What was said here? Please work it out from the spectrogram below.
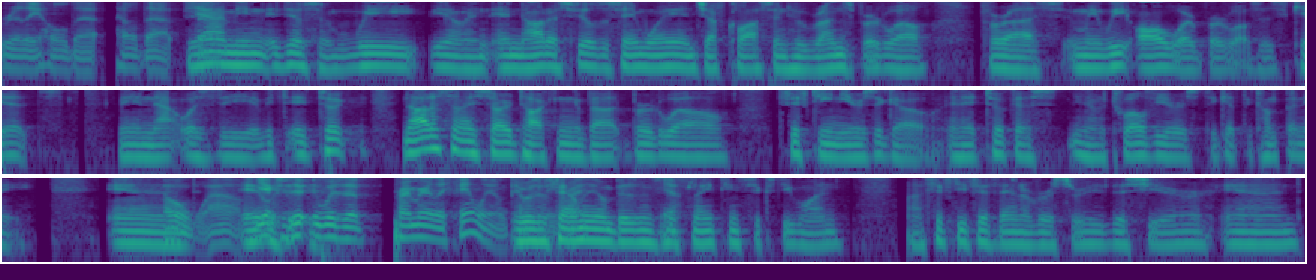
really hold up held up so. Yeah, I mean, it, listen, we, you know, and, and Natas feels the same way, and Jeff Clausen, who runs Birdwell for us. I mean, we all wore Birdwells as kids. Mean, that was the. It, it took Natas and I started talking about Birdwell 15 years ago, and it took us, you know, 12 years to get the company. And Oh wow! it yeah, because it, it was a primarily family-owned. it was a family-owned business Yeah. since 1961, uh, 55th anniversary this year, and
